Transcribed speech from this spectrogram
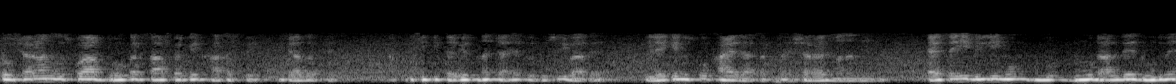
تو شران اس کو آپ دھو کر صاف کر کے کھا سکتے، اجازت ہے۔ اب کسی کی طبیعت نہ چاہے تو دوسری بات ہے، لیکن اس کو کھایا جا سکتا ہے شران منع نہیں ہے۔ ایسے ہی بلی منہ منہ ڈال دے، دودھ میں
